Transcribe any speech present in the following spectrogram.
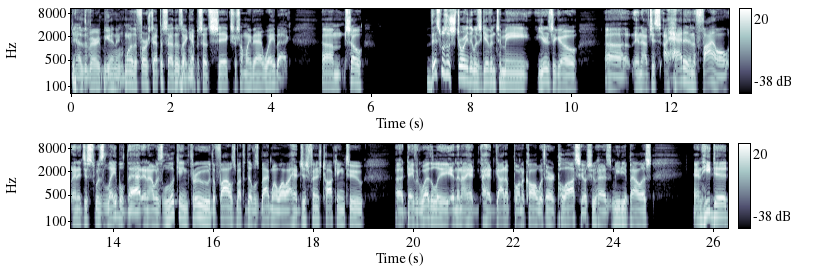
Yeah, at the very beginning. One of the first episodes. It was like Mhm. episode six or something like that, way back. Um, so this was a story that was given to me years ago. Uh, and I've just, I had it in a file and it just was labeled that. And I was looking through the files about the Devil's Backbone while I had just finished talking to uh, David Weatherly. And then I had, I had got up on a call with Eric Palacios, who has Media Palace. And he did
